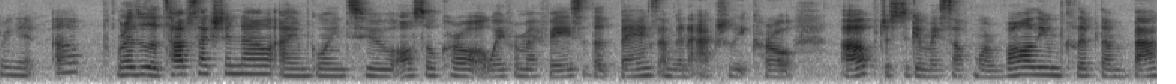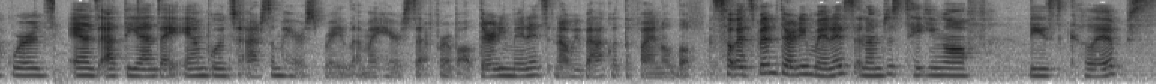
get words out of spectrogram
Bring it up. I'm going to do the top section now. I am going to also curl away from my face. The bangs. I'm going to actually curl up just to give myself more volume clip them backwards. And at the end I am going to add some hairspray. Let my hair set for about 30 minutes and I'll be back with the final look. So it's been 30 minutes and I'm just taking off these clips.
